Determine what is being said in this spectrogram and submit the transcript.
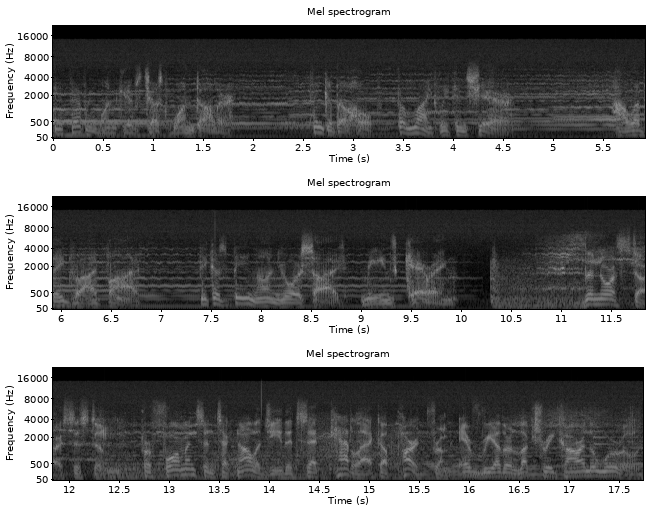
If everyone gives just one dollar, think of the hope, the light we can share. Holiday Drive 5. Because being on your side means caring. The North Star system, performance and technology that set Cadillac apart from every other luxury car in the world.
